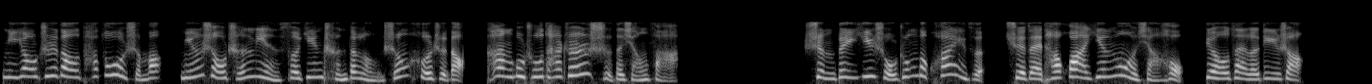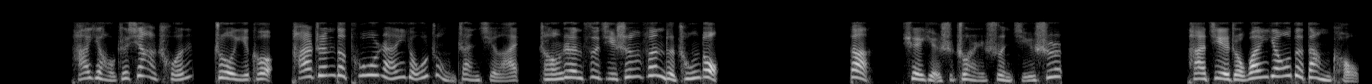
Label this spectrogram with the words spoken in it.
你要知道她做什么。”宁少臣脸色阴沉的冷声呵斥道：“看不出他真实的想法。”沈贝依手中的筷子却在他话音落下后掉在了地上。他咬着下唇，这一刻，他真的突然有种站起来承认自己身份的冲动，但却也是转瞬即逝。他借着弯腰的档口，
